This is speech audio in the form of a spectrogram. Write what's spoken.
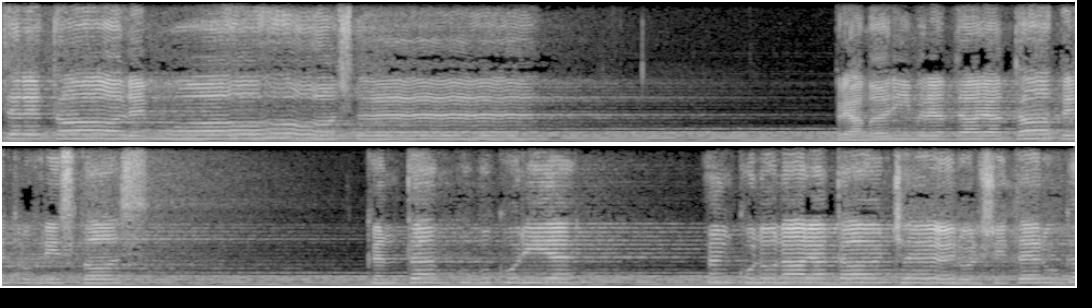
Cinstim Sfintele Tale moaște. Preamărim răbdarea Ta pentru Hristos, cântăm cu bucurie în cununarea Ta în cerul și Te rugăm.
